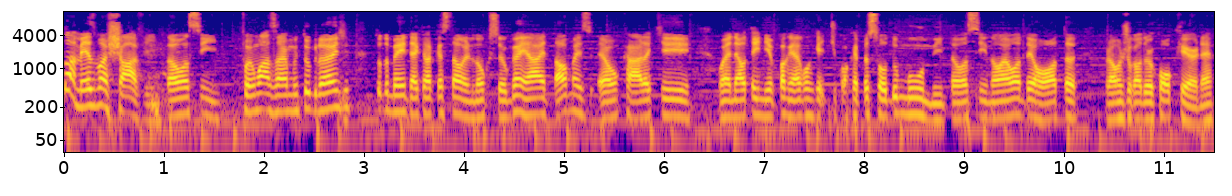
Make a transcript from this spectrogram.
na mesma chave. Então assim, foi um azar muito grande. Tudo bem, tem aquela questão, ele não conseguiu ganhar e tal, mas é um cara que o Enel tem nível pra ganhar de qualquer pessoa do mundo. Então assim, não é uma derrota pra um jogador qualquer, né?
